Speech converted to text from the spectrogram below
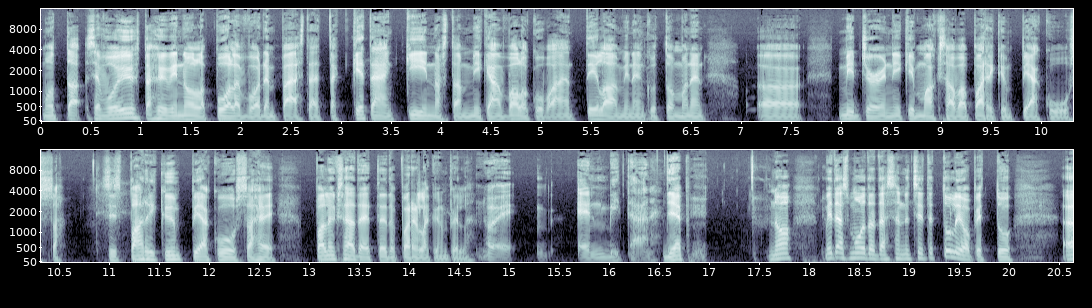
mutta se voi yhtä hyvin olla puolen vuoden päästä, että ketään kiinnosta mikään valokuvaajan tilaaminen kuin tuommoinen uh, Midjourneykin maksaa vaan parikymppiä kuussa. Siis parikymppiä kuussa, hei. Paljonko sä teet töitä parilla kympillä? No ei, en mitään. Jep. No, mitäs muuta tässä nyt sitten tuli opittua? Öö,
